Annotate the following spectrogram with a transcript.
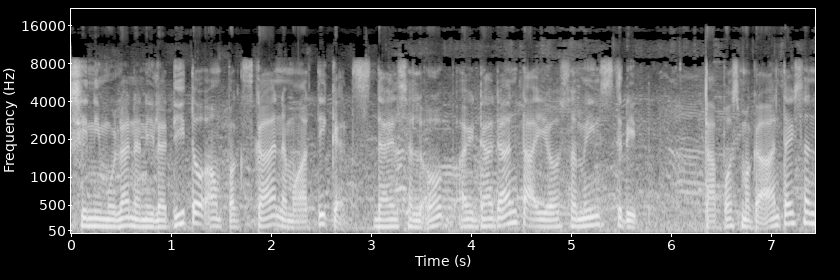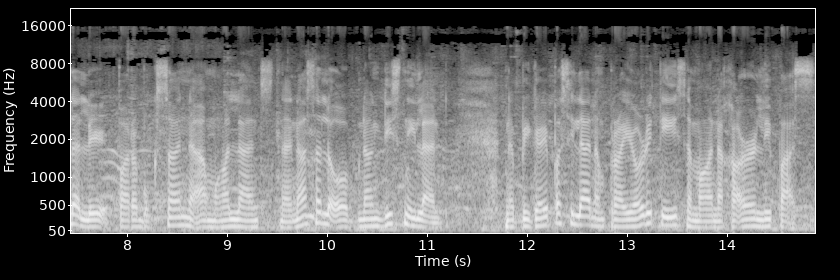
Sinimula na nila dito ang pag-scan ng mga tickets dahil sa loob ay dadaan tayo sa Main Street. Tapos mag-aantay sandali para buksan na ang mga lands na nasa loob ng Disneyland. Nagbigay pa sila ng priority sa mga naka-early pass.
